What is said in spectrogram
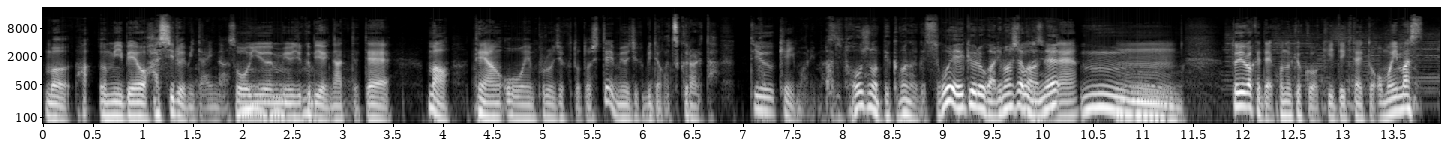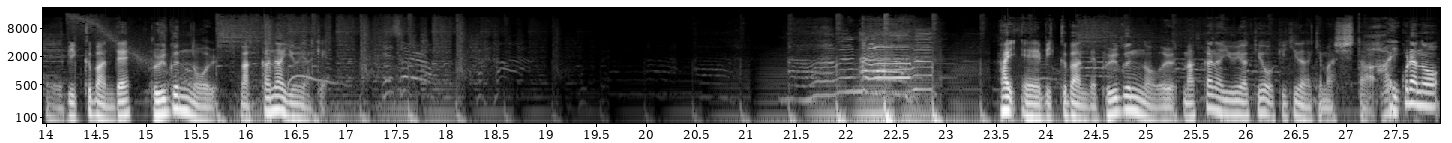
もうは海辺を走るみたいなそういうミュージックビデオになってて、まあ、テアン応援プロジェクトとしてミュージックビデオが作られたっていう経緯もあります。当時のビッグバンだけすごい影響力ありましたからね。うん。というわけでこの曲を聴いていきたいと思います、えービッグバンで「ブルグンノール真っ赤な夕焼け」はい、えービッグバンで「プルグンノール真っ赤な夕焼け」をお聴きいただきました、はい。これあの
